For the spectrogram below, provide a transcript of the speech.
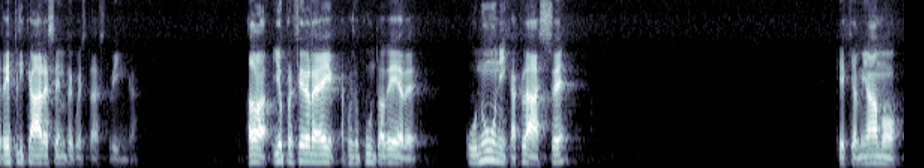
replicare sempre questa stringa. Allora, io preferirei a questo punto avere un'unica classe che chiamiamo,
